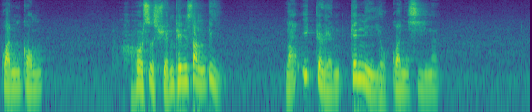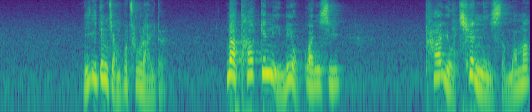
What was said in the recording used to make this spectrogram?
关公，或是玄天上帝，哪一个人跟你有关系呢？你一定讲不出来的。那他跟你没有关系。他有欠你什么吗？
